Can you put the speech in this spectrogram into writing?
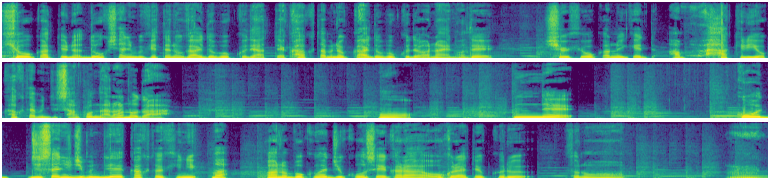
評価っていうのは読者に向けてのガイドブックであって、書くためのガイドブックではないので、書評家の意見ってあんまりはっきりよ書くために参考にならんのだ。うん。んで、こう、実際に自分で書くときに、まあ、あの、僕が受講生から送られてくる、その、うん、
